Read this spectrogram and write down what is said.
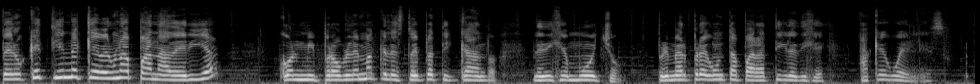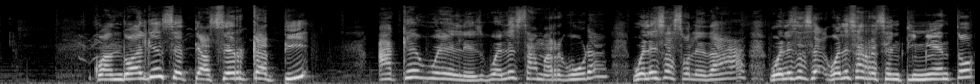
¿pero qué tiene que ver una panadería con mi problema que le estoy platicando? Le dije mucho. Primer pregunta para ti, le dije, ¿a qué hueles? Cuando alguien se te acerca a ti, ¿a qué hueles? ¿Hueles a amargura? ¿Hueles a soledad? ¿Hueles a, hueles a resentimiento?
